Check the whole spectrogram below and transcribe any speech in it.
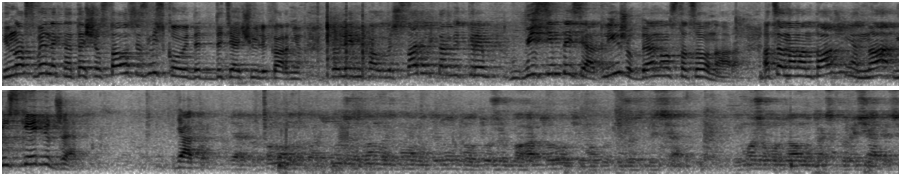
І в нас виникне те, що сталося з міською дитячою лікарнею. Олексій Михайлович Стадник там відкрив 80 ліжок денного стаціонара. А це навантаження на міський бюджет. Дякую. Дякую. Павло ми ж з вами знаємо один одного дуже багато років, мабуть, уже з десяток. І можемо з вами так сперечатися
